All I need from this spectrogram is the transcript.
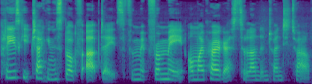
Please keep checking this blog for updates from me on my progress to London 2012.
